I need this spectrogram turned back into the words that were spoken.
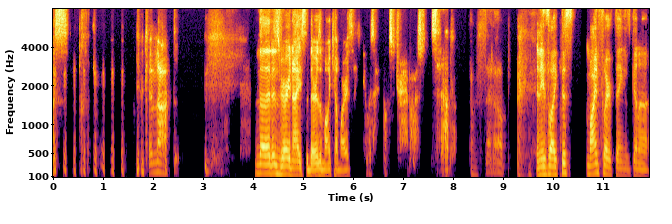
us. you cannot. No, that is very nice that there is a Mon Calamari. He's like, it was, it was a trap. I was set up. i was set up And he's like, this mind flayer thing is gonna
